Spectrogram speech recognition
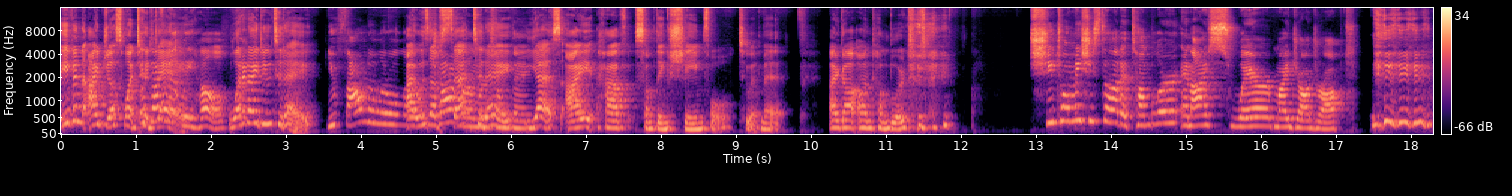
Even I just went It definitely helped. What did I do today? You found a little like I was upset today. Yes, I have something shameful to admit. I got on Tumblr today. She told me she still had a Tumblr, and I swear my jaw dropped. I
